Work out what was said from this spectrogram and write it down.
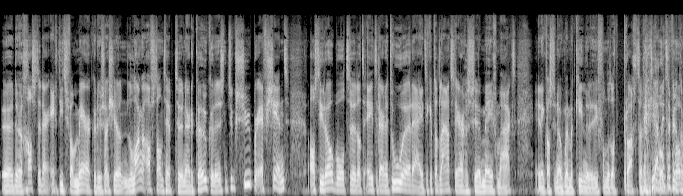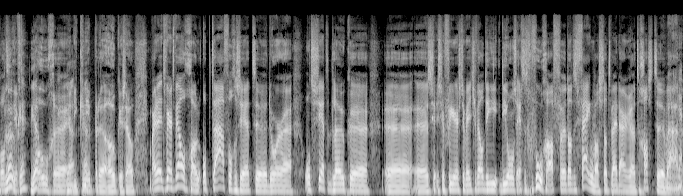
uh, de gasten daar echt iets van merken. Dus als je een lange afstand hebt uh, naar de keuken, dan is het natuurlijk super efficiënt als die robot uh, dat eten daar naartoe rijdt. Ik heb dat laatst ergens meegemaakt en ik was toen ook met mijn kinderen, die vonden dat prachtig. ja, mensen vinden het ook leuk, hè? Ja. Ogen ja, en die knipperen ja. ook en zo. Maar het werd wel gewoon op tafel gezet door ontzettend leuke serveerster, weet je wel, die, die ons echt het gevoel gaf dat het fijn was dat wij daar te gast waren. Ja.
